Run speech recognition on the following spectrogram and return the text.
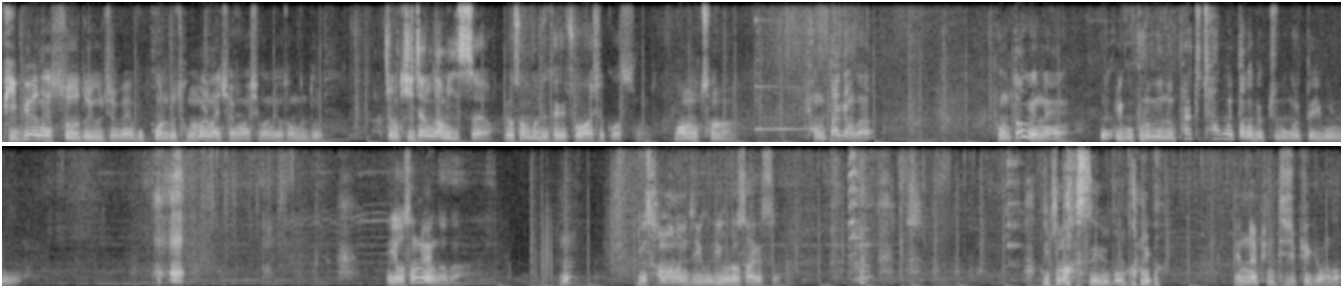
비비안에서도 요즘에 목걸이도 정말 많이 착용하시거든요 여성분들 좀 기장감이 있어요 여성분들 되게 좋아하실 것 같습니다 15,000원 병따개인가요? 병따개네 어? 이거 그러면은 팔찌 차고 있다가 맥주 먹을 때 이걸로 여성용인가 봐 응? 이거 4만 원인데 이거 이거로 사야겠어요 미키마우스 일본판이요. 옛날 빈티지 피규어인가?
